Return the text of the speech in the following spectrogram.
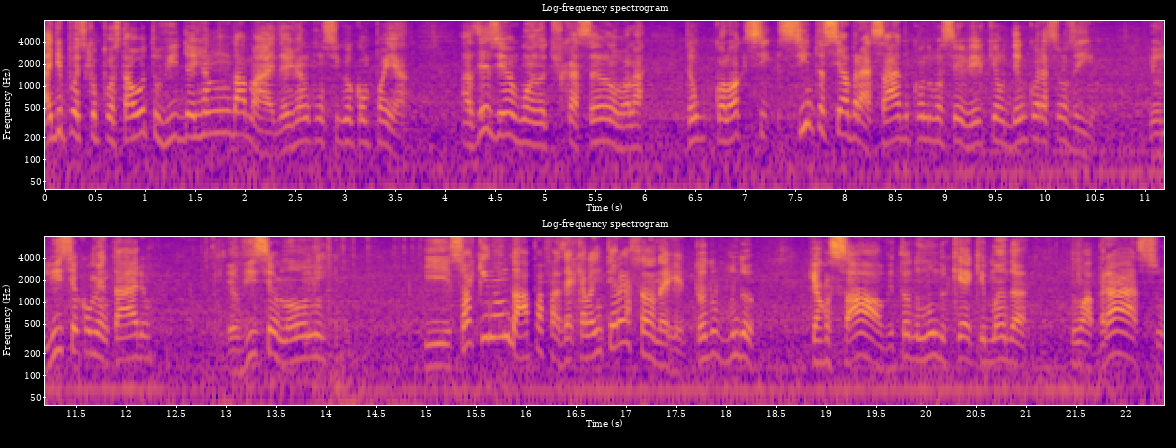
Aí depois que eu postar outro vídeo, aí já não dá mais, aí já não consigo acompanhar. Às vezes vem alguma notificação, vou lá. Então coloque-se, sinta-se abraçado quando você vê que eu dei um coraçãozinho. Eu li seu comentário, eu vi seu nome. E só que não dá para fazer aquela interação, né, gente? Todo mundo quer um salve, todo mundo quer que manda um abraço.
